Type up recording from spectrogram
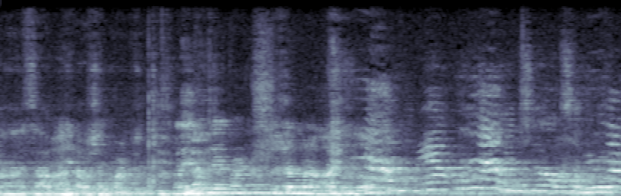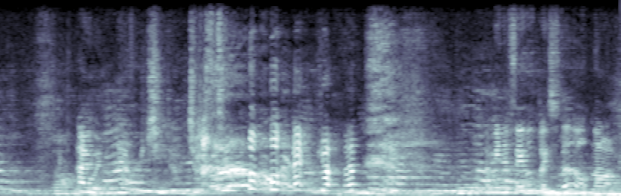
Ah, sa Manila Ocean Park. Manila, Manila, Park. Gusto mo naman, Dodo? I would never cheat on Justin. Oh my god. I mean, if they look like still, no, I'm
